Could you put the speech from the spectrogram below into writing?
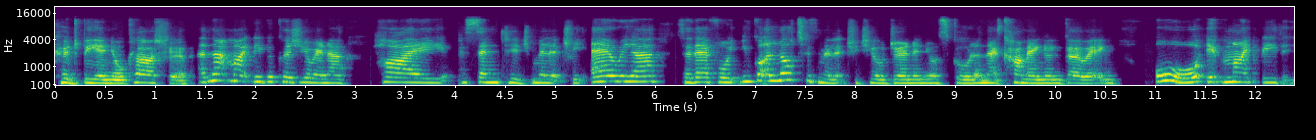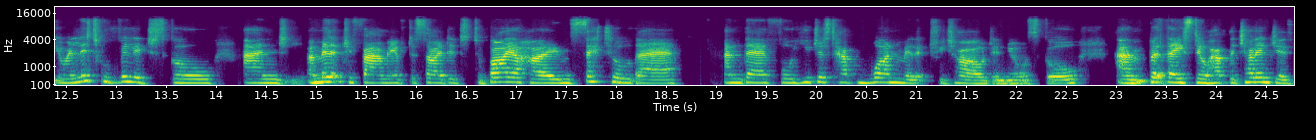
could be in your classroom and that might be because you're in a high percentage military area. So therefore you've got a lot of military children in your school and they're coming and going. Or it might be that you're a little village school and a military family have decided to buy a home, settle there, and therefore you just have one military child in your school, um, but they still have the challenges.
